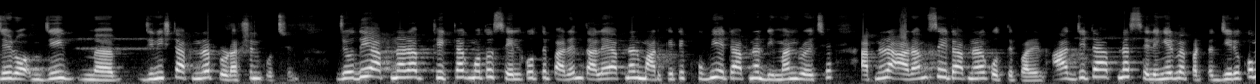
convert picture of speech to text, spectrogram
যে যেই জিনিসটা আপনারা প্রোডাকশন করছেন যদি আপনারা ঠিকঠাক মতো সেল করতে পারেন তাহলে আপনার মার্কেটে খুবই এটা আপনার ডিমান্ড রয়েছে। আপনারা আরামসে এটা আপনারা করতে পারেন। আর যেটা আপনার সেলিং এর ব্যাপারটা যেরকম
